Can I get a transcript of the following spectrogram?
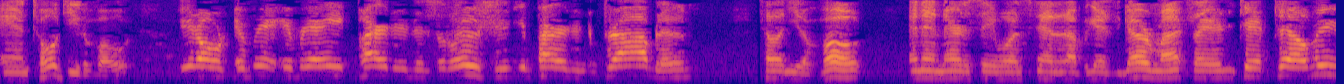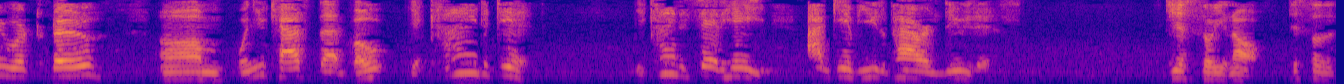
and told you to vote. You don't, if you, if you ain't part of the solution, you're part of the problem. Telling you to vote and then there to see ones standing up against the government saying, you can't tell me what to do. Um, when you cast that vote, you kind of did. You kind of said, hey, I give you the power to do this. Just so you know. Just so that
